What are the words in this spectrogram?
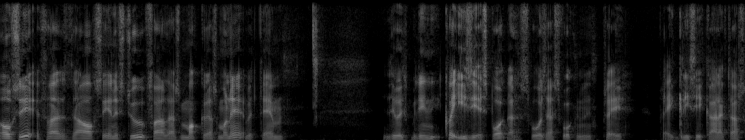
obviously, if I, the all saying true, if there's muck, there's money, but um, they would be quite easy to spot. I suppose I've spoken pretty, pretty greasy characters.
